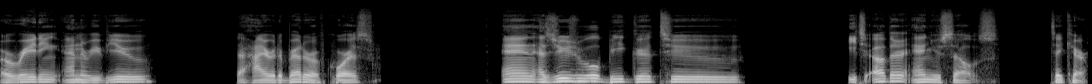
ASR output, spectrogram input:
a rating and a review. The higher the better of course. And as usual be good to each other and yourselves. Take care.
